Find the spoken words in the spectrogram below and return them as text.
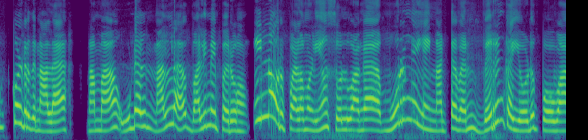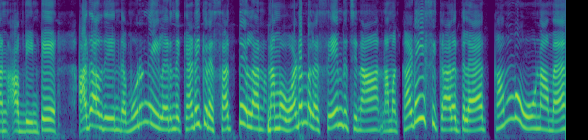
உட்கொள்றதுனால நம்ம உடல் நல்ல வலிமை பெறும். இன்னொரு பழமொழியும் சொல்லுவாங்க முருங்கையை நட்டவன் வெறுங்கையோடு போவான் அப்படின்ட்டு. அதாவது இந்த முருங்கையில இருந்து கிடைக்கிற சத்து எல்லாம் நம்ம உடம்புல சேர்ந்துச்சுன்னா நம்ம கடைசி காலத்துல கம்பு ஊனாம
